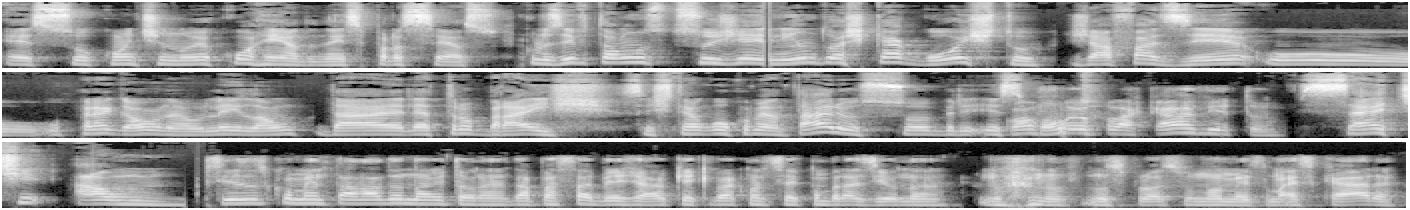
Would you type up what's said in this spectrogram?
isso continue ocorrendo nesse processo. Inclusive estão sugerindo, acho que agosto, já fazer o, o pregão, né, o leilão da Eletrobras. Vocês têm algum comentário sobre esse Qual ponto? foi o placar, Vitor? 7 a 1 Não precisa comentar nada não, então, né? Dá pra saber já o que, que vai acontecer com o Brasil na, no, no, nos próximos momentos. Mas, cara,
